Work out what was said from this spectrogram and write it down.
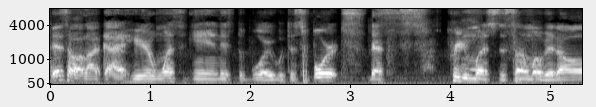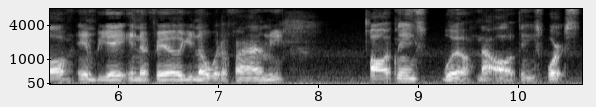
that's all I got here. Once again, it's the boy with the sports. That's pretty much the sum of it all. NBA, NFL, you know where to find me. All things, well, not all things sports.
